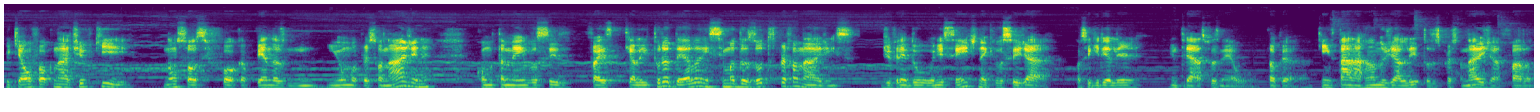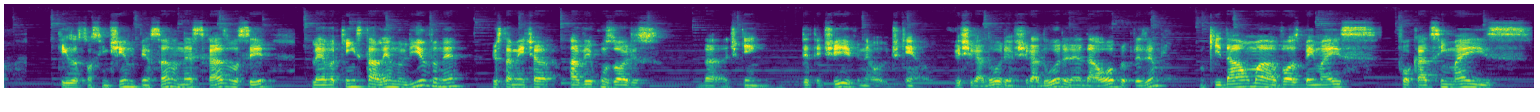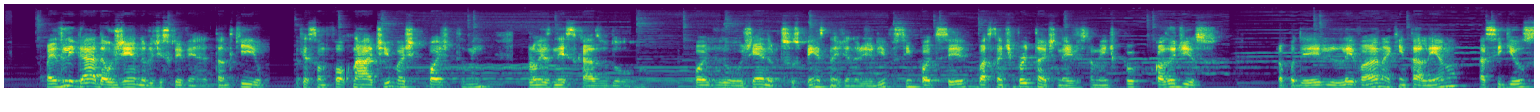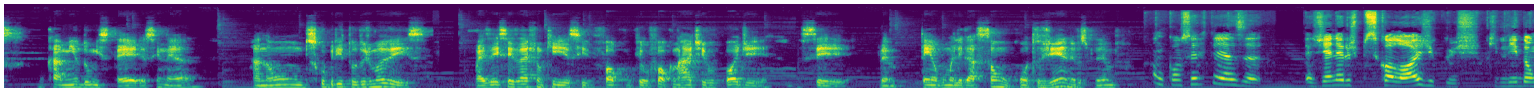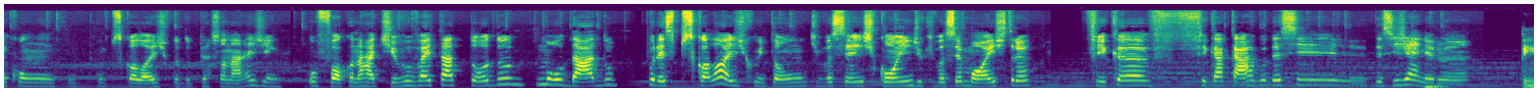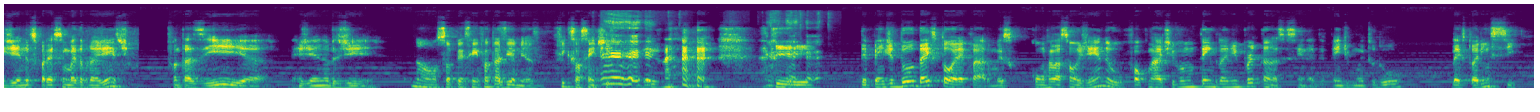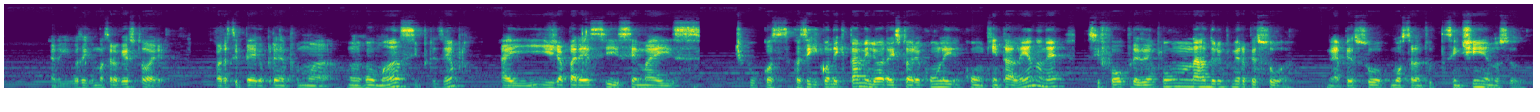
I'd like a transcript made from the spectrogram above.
porque é um foco narrativo que não só se foca apenas em uma personagem, né, como também você faz que a leitura dela em cima das outras personagens, diferente do onisciente, né, que você já conseguiria ler entre aspas, né, o próprio quem está narrando já lê todos os personagens, já fala o que eles estão sentindo, pensando. Nesse caso, você leva quem está lendo o livro, né, justamente a, a ver com os olhos da, de quem detetive, né, ou de quem investigador, investigadora né, da obra, por exemplo, o que dá uma voz bem mais focada, assim, mais, mais ligada ao gênero de escrever. Né? Tanto que a questão do foco narrativo, acho que pode também, pelo menos nesse caso do, do gênero de suspense, né, gênero de livro, sim, pode ser bastante importante, né, justamente por causa disso, para poder levar, né, quem está lendo a seguir os, o caminho do mistério, assim, né, a não descobrir tudo de uma vez. Mas aí vocês acham que esse foco, que o foco narrativo pode ser tem alguma ligação com outros gêneros, por exemplo? com certeza. É, gêneros psicológicos que lidam com, com, com o psicológico do personagem, o foco narrativo vai estar tá todo moldado por esse psicológico. Então, o que você esconde, o que você mostra, fica, fica a cargo desse, desse gênero, né? Tem gêneros que parecem mais abrangentes, tipo fantasia, gêneros de não, só pensei em fantasia mesmo. Ficção científica. né? que depende do, da história, é claro, mas com relação ao gênero, o foco narrativo não tem grande importância, assim, né? Depende muito do, da história em si. Né? Que você quer mostrar com a história. Agora você pega, por exemplo, uma, um romance, por exemplo, aí já parece ser mais. Tipo, cons conseguir conectar melhor a história com, com quem tá lendo, né? Se for, por exemplo, um narrador em primeira pessoa. Né? A pessoa mostrando tudo que tá sentindo, seu,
